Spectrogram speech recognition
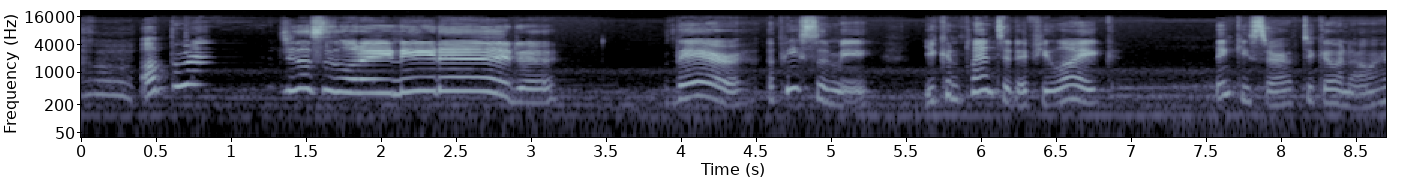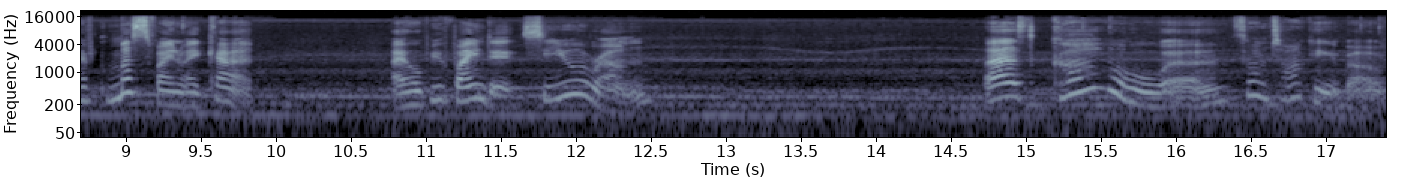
A branch! This is what I needed! There, a piece of me. You can plant it if you like. Thank you, sir. I have to go now. I have, must find my cat. I hope you find it. See you around. Let's go! That's what I'm talking about.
